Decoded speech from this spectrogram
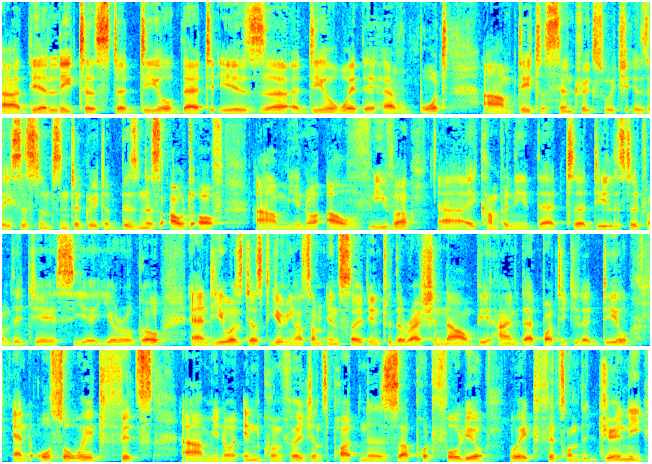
uh, their latest uh, deal. That is uh, a deal where they have bought um, Datacentrix, which is a systems integrator business out of, um, you know, Alviva, uh, a company that delisted from the JSE a year ago. And he was just giving us some insight into the rationale behind that particular deal and also where it fits, um, you know, in Convergence Partners uh, portfolio, where it fits on the journey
